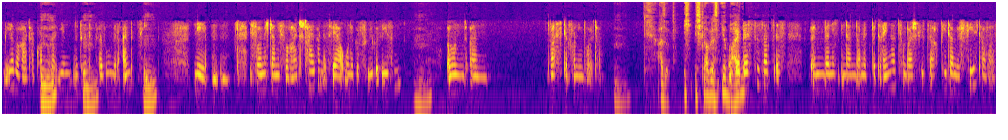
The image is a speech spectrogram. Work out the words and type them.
zum Eheberater kommen Mhm. oder irgendeine dritte Mhm. Person mit einbeziehen. Mhm. Nee, mm, mm. ich soll mich da nicht so reinsteigern. Es wäre ohne Gefühl gewesen. Mhm. Und ähm, was ich denn von ihm wollte. Also ich, ich glaube, dass ihr Und der beste Satz ist, ähm, wenn ich ihn dann damit bedränge, zum Beispiel sagt, Peter, mir fehlt da was.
